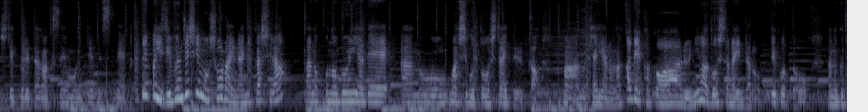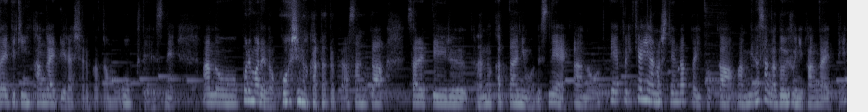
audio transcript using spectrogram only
してくれた学生もいてですね。あとやっぱり自分自身も将来何かしらあのこの分野であの、まあ、仕事をしたいというか、まあ、あのキャリアの中で関わるにはどうしたらいいんだろうっていうことをあの具体的に考えていらっしゃる方も多くてですね。あのこれまでの講師の方とか参加されているあの方にもですねあのでやっぱりキャリアの視点だったりとか、まあ、皆さんがどういうふうに考えて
